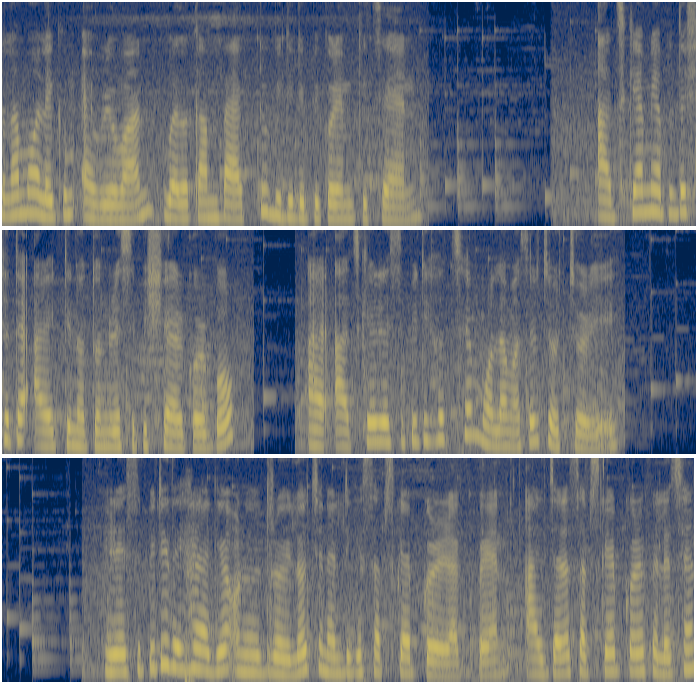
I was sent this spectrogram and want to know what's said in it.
আসসালামু আলাইকুম এভরিওয়ান, ওয়েলকাম ব্যাক টু বিডিডিপি করিম কিচেন। আজকে আমি আপনাদের সাথে আরেকটি নতুন রেসিপি শেয়ার করব। আর আজকের রেসিপিটি হচ্ছে মোলা মাছের চচ্চড়ি। রেসিপিটি দেখার আগে অনুরোধ রইল, চ্যানেলটিকে সাবস্ক্রাইব করে রাখবেন। আর যারা সাবস্ক্রাইব করে ফেলেছেন,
